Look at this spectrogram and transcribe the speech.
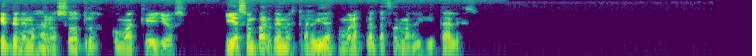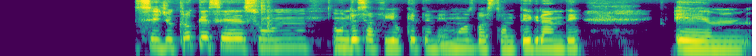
que tenemos a nosotros como aquellos que ya son parte de nuestras vidas, como las plataformas digitales. Sí, yo creo que ese es un, desafío que tenemos bastante grande, em,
